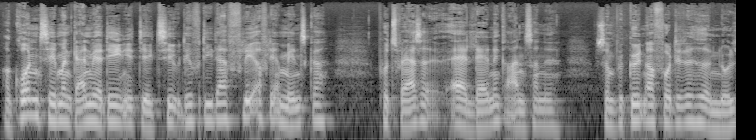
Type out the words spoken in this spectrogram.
Og grunden til, at man gerne vil have det ind i et direktiv, det er, fordi der er flere og flere mennesker på tværs af landegrænserne, som begynder at få det, der hedder 0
